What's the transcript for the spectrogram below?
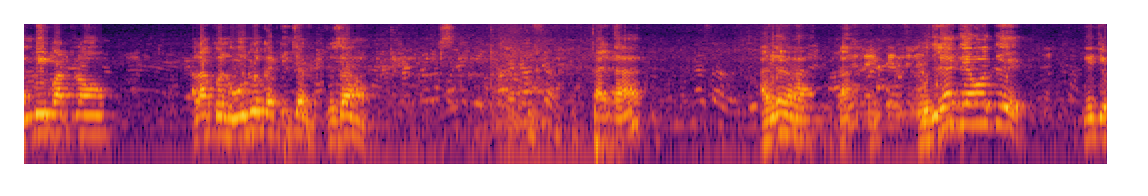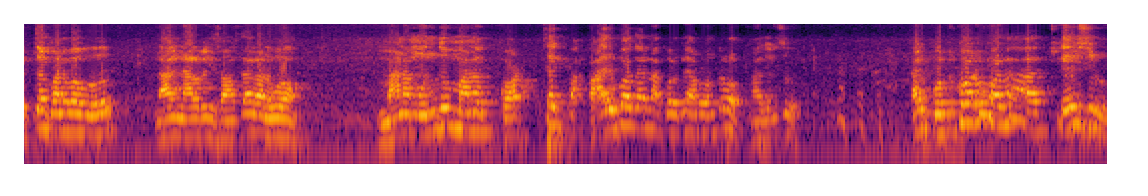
ఎంబీపట్నం అలా కొన్ని ఊర్లో కట్టించారు శ్మశానం అది కదా వదిలేస్తే ఏమవుద్ది? నేను చెప్తాను కొండబాబు. నాకు నలభై సంవత్సరాల అనుభవం. మన ముందు మన కొట్ట పారిపోతారు నా కొడుకులు ఎవరు ఉంటారు నాకు తెలుసు. కానీ కొట్టుకోవడం వల్ల కేసులు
